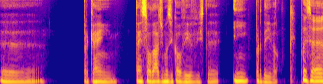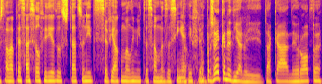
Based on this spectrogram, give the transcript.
Uh, para quem tem saudades de música ao vivo, isto é imperdível. Pois eu estava a pensar se ele viria dos Estados Unidos se havia alguma limitação, mas assim é não, diferente. Ele para já é canadiano e está cá na Europa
